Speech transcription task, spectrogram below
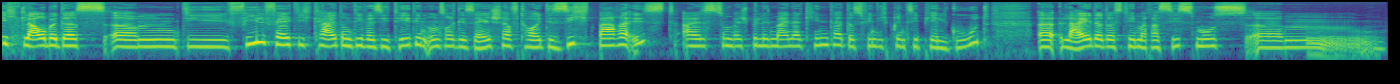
Ich glaube, dass ähm, die Vielfältigkeit und Diversität in unserer Gesellschaft heute sichtbarer ist als zum Beispiel in meiner Kindheit. Das finde ich prinzipiell gut. Äh, leider das Thema Rassismus ähm,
